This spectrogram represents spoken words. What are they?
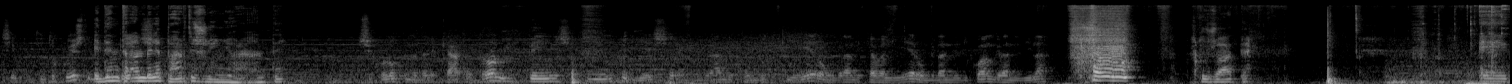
Sì, tutto questo Ed entrambe le pensa- parti sono ignoranti. si collocano delle carte, però lui pensa comunque di essere un grande condottiero, un grande cavaliere, un grande di qua, un grande di là. Scusate. E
